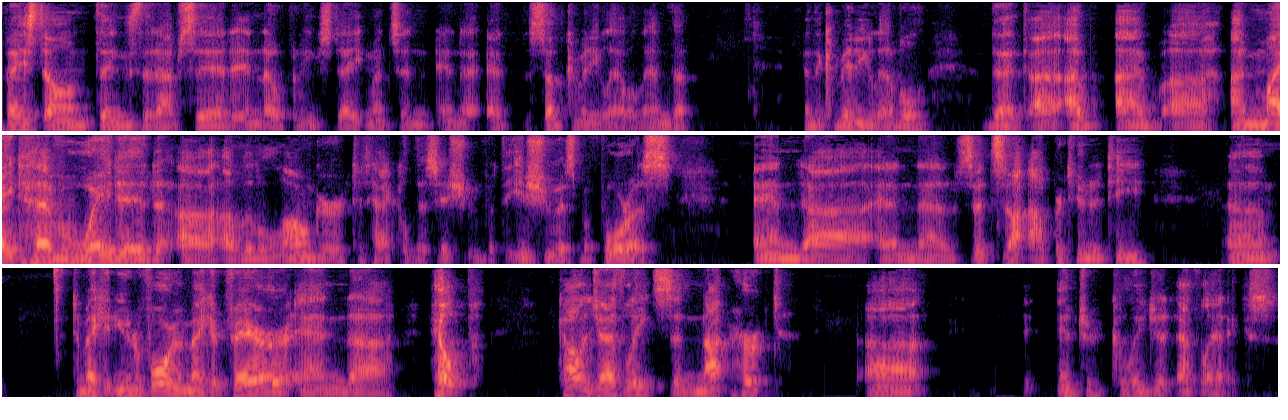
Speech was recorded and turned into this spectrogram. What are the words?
based on things that I've said in opening statements and, and at the subcommittee level and the and the committee level that uh, I I, uh, I might have waited uh, a little longer to tackle this issue, but the issue is before us, and uh, and uh, so it's an opportunity um, to make it uniform and make it fair and uh, help college athletes and not hurt intercollegiate athletics.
